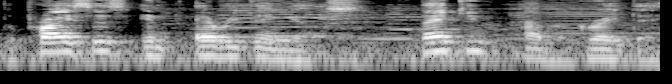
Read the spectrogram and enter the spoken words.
the prices, and everything else. Thank you. Have a great day.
